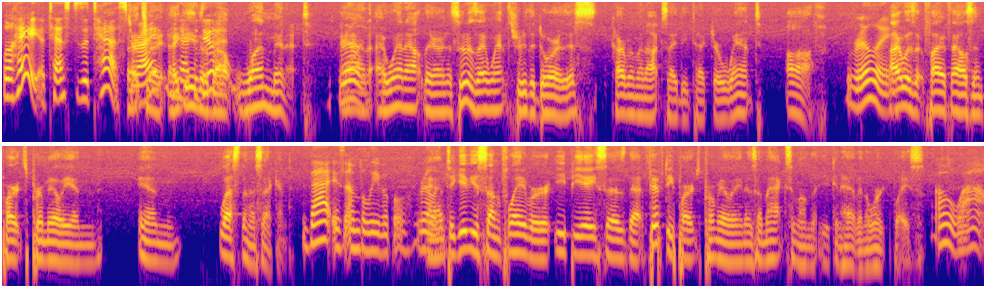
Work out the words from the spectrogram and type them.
Well, hey, a test is a test, That's right? right. I gave it about one minute. Really? And I went out there, and as soon as I went through the door, this carbon monoxide detector went off. Really? I was at 5,000 parts per million in less than a second. that is unbelievable. Really. And to give you some flavor, EPA says that 50 parts per million is a maximum that you can have in the workplace. oh, wow.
